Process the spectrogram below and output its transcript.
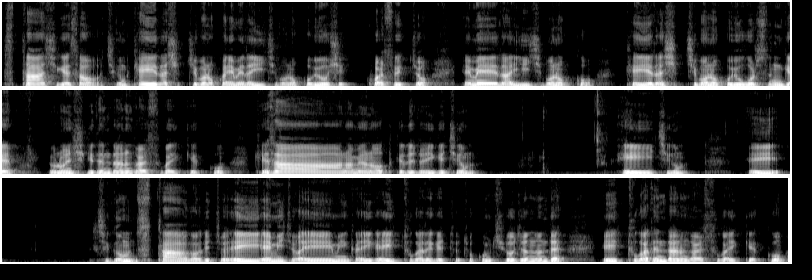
스타식에서 지금 K에다 10 집어넣고 M에다 2 집어넣고 요식 구할 수 있죠. M에다 2 집어넣고 K에다 10 집어넣고 요걸 쓴 게 요런 식이 된다는 걸 알 수가 있겠고 계산하면 어떻게 되죠? 이게 지금 A 지금 A 지금 스타가 어디 있죠? AM이죠. AM이니까 이게 A2가 되겠죠. 조금 지워졌는데 A2가 된다는 걸 알 수가 있겠고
